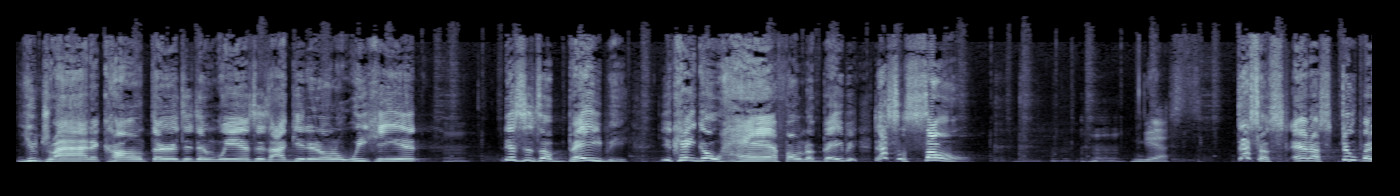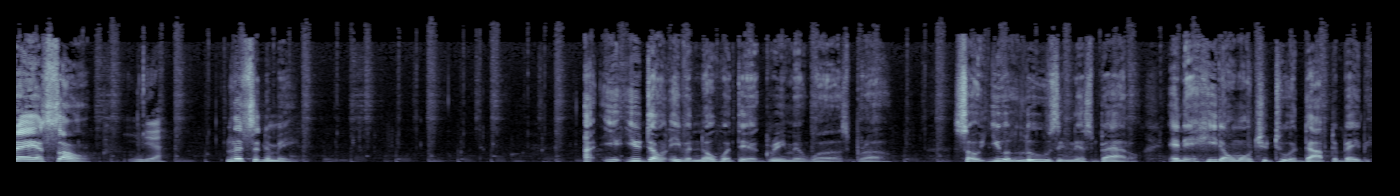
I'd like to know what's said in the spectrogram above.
You drive the car on Thursdays and Wednesdays. I get it on a weekend. This is a baby. You can't go half on a baby. That's a song. Hmm. Yes. That's a and a stupid ass song. Yeah. Listen to me. I, you, you don't even know what their agreement was, bro. So you're losing this battle, and then he don't want you to adopt a baby.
